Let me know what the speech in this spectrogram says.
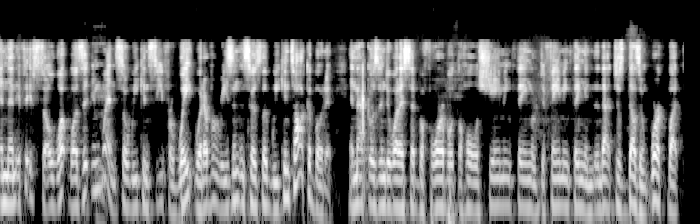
And then if, if so, what was it and when? So we can see for weight, whatever reason, and so that we can talk about it. And that goes into what I said before about the whole shaming thing or defaming thing, and that just doesn't work. But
